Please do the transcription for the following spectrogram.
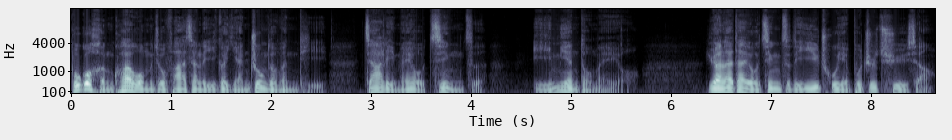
不过很快我们就发现了一个严重的问题：家里没有镜子，一面都没有。原来带有镜子的衣橱也不知去向。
